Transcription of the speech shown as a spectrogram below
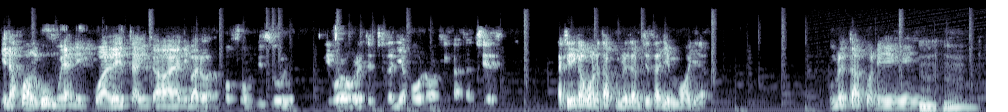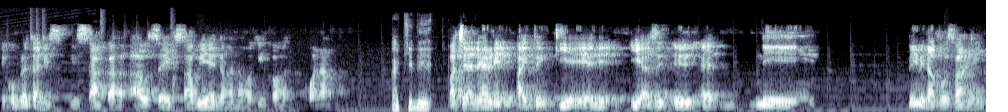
inakuwa ngumu yani kuwaleta ingawa yani bado wanaperform vizuri. Ni bora ulete mchezaji ambao una uhakika atacheza. Lakini kama unataka kumleta mchezaji mmoja kumleta hapo ni mm-hmm. ni kumleta ni, ni Saka au kwa sababu yeye ndo ana uhakika wa, wa namba lakini Martinelli I think yeye ni has, eh, eh, ni mimi navyozani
